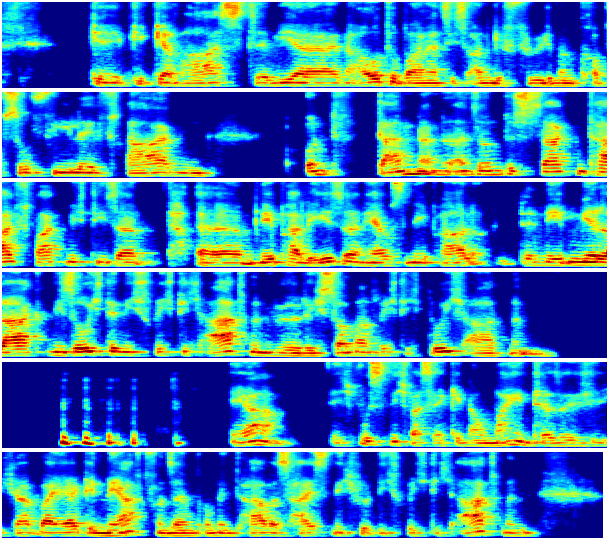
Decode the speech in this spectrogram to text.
ge, ge, gerast, wie eine Autobahn hat sich angefühlt in meinem Kopf, so viele Fragen. Und dann an, an so einem besagten Tag fragt mich dieser äh, Nepalese, ein Herr aus Nepal, der neben mir lag, wieso ich denn nicht richtig atmen würde. Ich soll mal richtig durchatmen. ja, ich wusste nicht, was er genau meint. Also ich, ich war eher genervt von seinem Kommentar, was heißt nicht, ich würde nicht richtig atmen.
